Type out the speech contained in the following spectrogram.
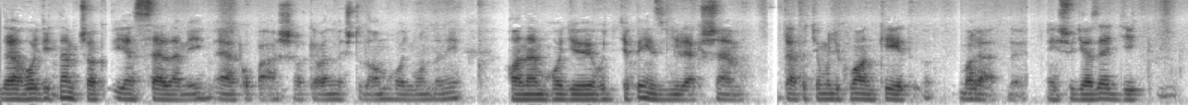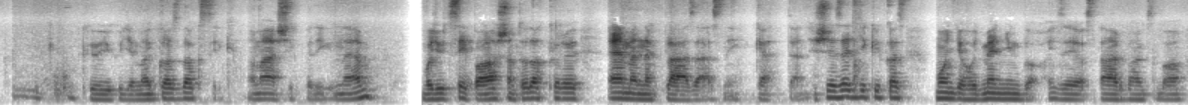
De hogy itt nem csak ilyen szellemi elkopással kell, nem is tudom, hogy mondani, hanem hogy, hogy ugye pénzügyileg sem. Tehát, hogyha mondjuk van két barátnő, és ugye az egyik kőjük ugye meggazdagszik, a másik pedig nem, vagy úgy szépen lassan tudod, akkor ő elmennek plázázni ketten. És az egyikük az mondja, hogy menjünk be izé, a Starbucksba,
